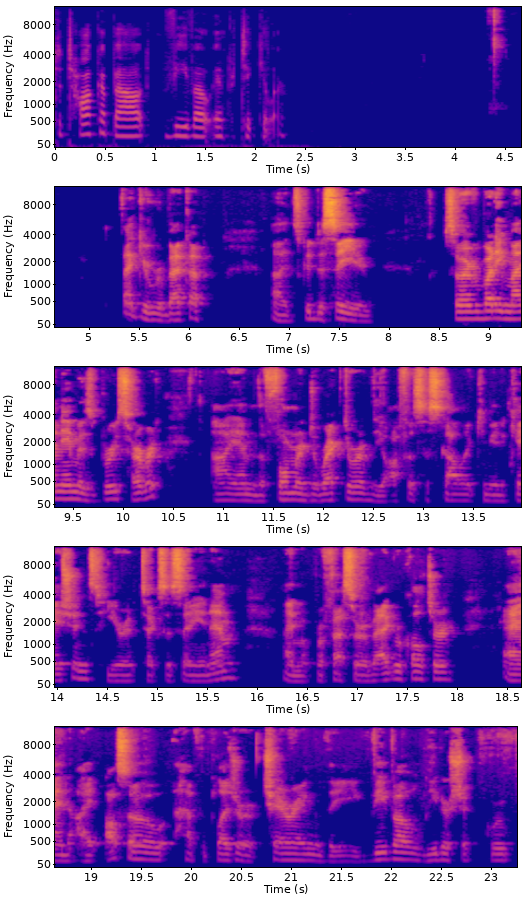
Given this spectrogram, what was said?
to talk about Vivo in particular. Thank you, Rebecca. Uh, it's good to see you. So everybody, my name is Bruce Herbert. I am the former director of the Office of Scholarly Communications here at Texas A&M. I'm a professor of agriculture, and I also have the pleasure of chairing the Vivo Leadership Group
